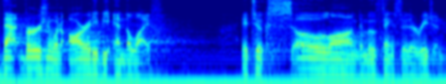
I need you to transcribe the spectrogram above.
that version would already be end of life. It took so long to move things through their region.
